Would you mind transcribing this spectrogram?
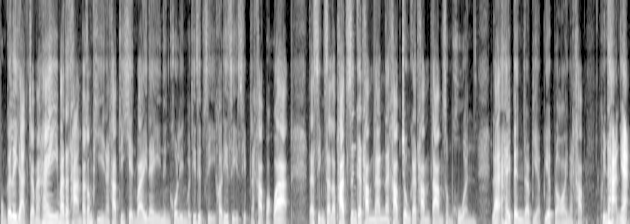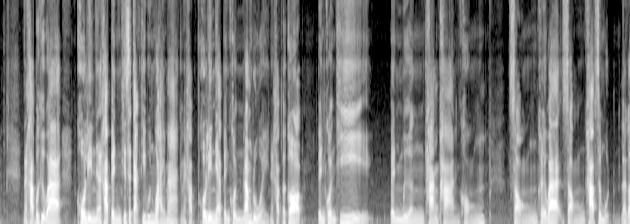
ผมก็เลยอยากจะมาให้มาตรฐานพระคัมภีร์นะครับที่เขียนไว้ใน 1 โครินธ์บทที่ 14 ข้อที่ 40 นะครับบอกว่าแต่สิ่งสารพัดซึ่งกระทำนั้นนะครับจงกระทำตามสมควร และให้เป็นระเบียบเรียบร้อยนะครับ พื้นฐานเนี่ยนะครับก็คือว่าโครินนะครับเป็นคริสตจักรที่วุ่นวายมากนะครับโครินเนี่ยเป็นคนร่ำรวยนะครับแล้วก็เป็นคนที่ เป็นเมืองทางผ่านของสองเขาเรียกว่าสองคาบสมุทรแล้วก็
